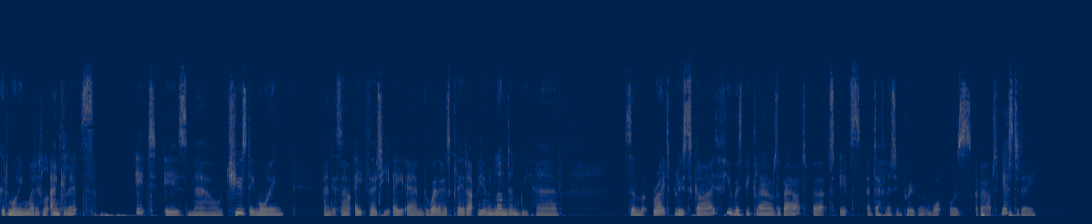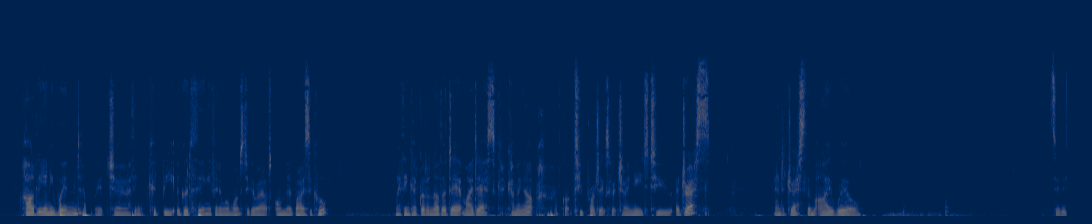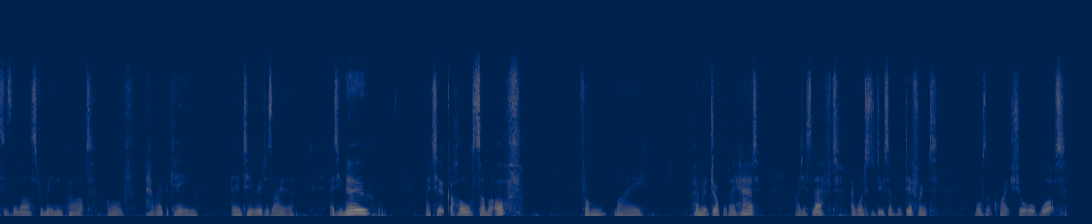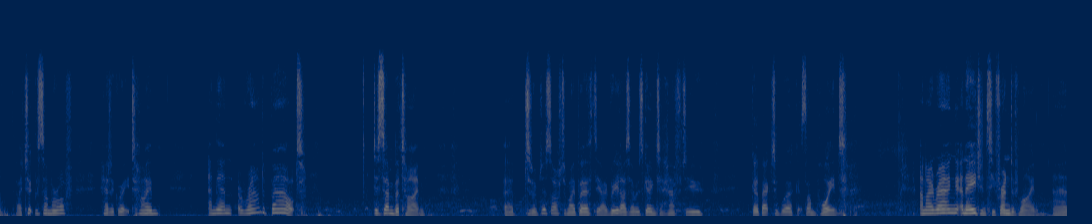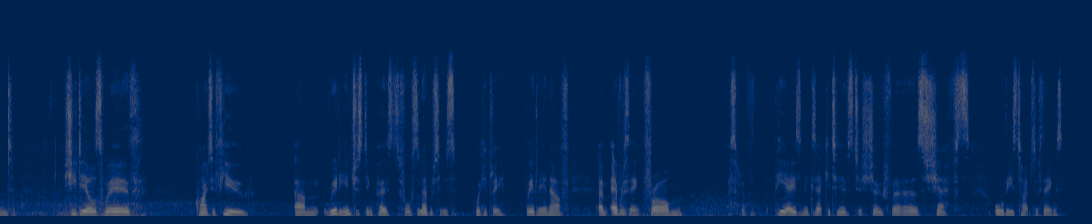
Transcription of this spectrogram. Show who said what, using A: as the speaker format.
A: Good morning, my little anklets. It is now Tuesday morning, and it's now 8:30 a.m. The weather has cleared up here in London. We have some bright blue skies, a few wispy clouds about, but it's a definite improvement what was about yesterday. Hardly any wind, which uh, I think could be a good thing if anyone wants to go out on their bicycle. I think I've got another day at my desk coming up. I've got two projects which I need to address, and address them I will. So, this is the last remaining part of how I became an interior designer. As you know, I took a whole summer off from my permanent job that I had. I just left. I wanted to do something different, wasn't quite sure what. So I took the summer off, had a great time, and then around about December time, uh, just after my birthday, I realised I was going to have to go back to work at some point. And I rang an agency friend of mine, and she deals with quite a few um, really interesting posts for celebrities, weirdly, weirdly enough. Um, everything from sort of PAs and executives to chauffeurs, chefs, all these types of things.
